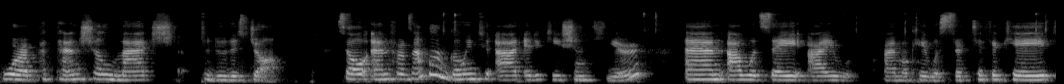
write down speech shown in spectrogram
who are a potential match to do this job. So, and for example, I'm going to add education here, and I would say I, I'm okay with certificate,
